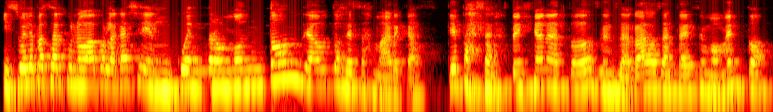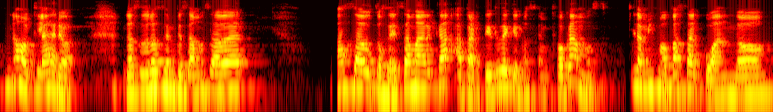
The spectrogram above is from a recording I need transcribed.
Y suele pasar que uno va por la calle y encuentra un montón de autos de esas marcas. ¿Qué pasa? ¿Los tenían a todos encerrados hasta ese momento? No, claro. Nosotros empezamos a ver más autos de esa marca a partir de que nos enfocamos. Lo mismo pasa cuando,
